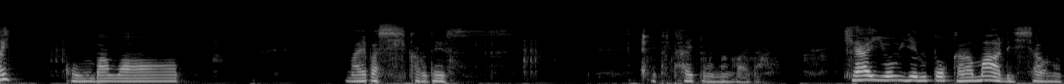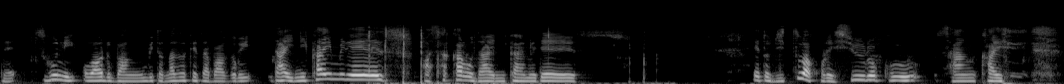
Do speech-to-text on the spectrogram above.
はい、こんばんは。前橋ひかるです。えっと、タイトル長いな。気合を入れると空回りしちゃうので、すぐに終わる番組と名付けた番組、第2回目です。まさかの第2回目です。えっと、実はこれ収録3回、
